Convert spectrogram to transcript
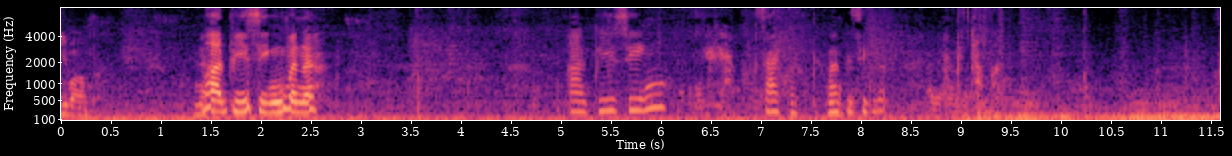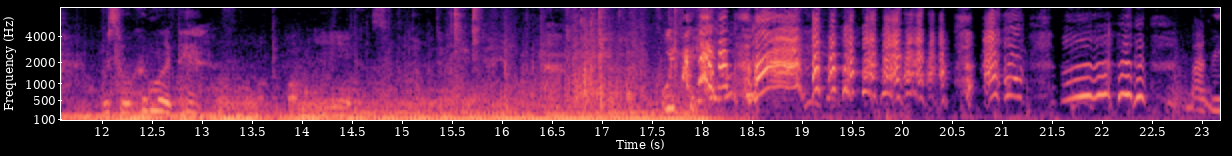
ีบอกบ้านผีสิงเพิ่นนะบ้านผีสิงเดี๋ยวๆซ้ายคนไปบ้านผีสิงแล้วจับเพิ่นวิสูคือมืดแท้ผมมีอุ้ยบ้านผี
